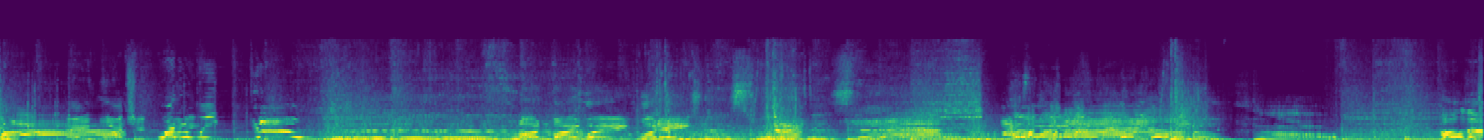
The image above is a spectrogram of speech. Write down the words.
Hey, watch it, Where buddy. do we go? On my way, Woody! Stop! Oh. Hold on.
